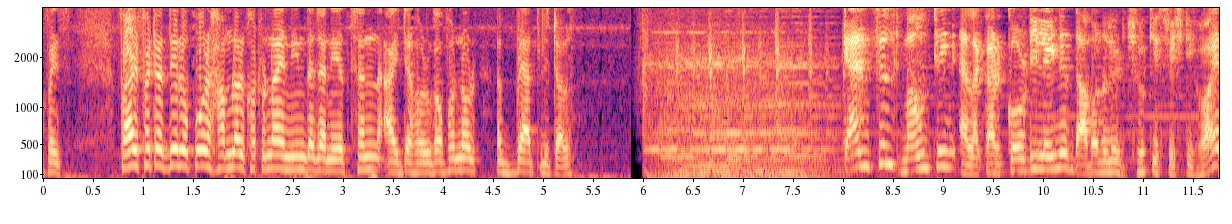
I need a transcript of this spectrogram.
অফিস। ফায়ার ফাইটারদের ওপর হামলার ঘটনায় নিন্দা জানিয়েছেন আইডাহোর governor Brad Little. Canfield mountain এলাকার কোর্ডি লেনে দাবানলের ঝুঁকি সৃষ্টি হয়।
